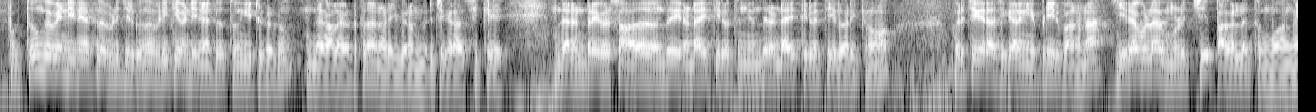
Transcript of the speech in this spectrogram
இப்போ தூங்க வேண்டிய நேரத்தில் விழிச்சிருக்கிறதும் விழிக்க வேண்டிய நேரத்தில் தூங்கிட்டு இருக்கிறதும் இந்த காலகட்டத்தில் நடைபெறும் விருச்சிக ராசிக்கு. இந்த ரெண்டரை வருஷம் அதாவது வந்து ரெண்டாயிரத்தி இருபத்தஞ்சி வந்து ரெண்டாயிரத்தி இருபத்தி ஏழு வரைக்கும் விருச்சிக ராசிக்காரங்க எப்படி இருப்பாங்கன்னா இரவில் முழிச்சு பகலில் தூங்குவாங்க.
